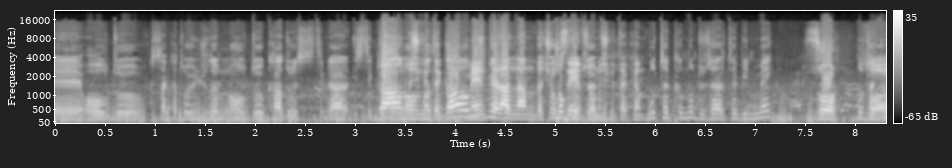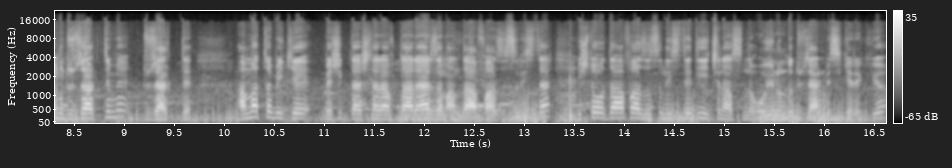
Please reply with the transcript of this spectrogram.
e, olduğu, sakat oyuncuların olduğu, kadro istikrar istikrarının Dağılmış bir olmadığı, takım. Mental takım. anlamda çok, zayıflamış bir takım. Bu takımı düzeltebilmek zor. Bu Zor. takımı düzeltti mi? Düzeltti. Ama tabii ki Beşiktaş taraftarı her zaman daha fazlasını ister. İşte o daha fazlasını istediği için aslında oyunun da düzelmesi gerekiyor.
